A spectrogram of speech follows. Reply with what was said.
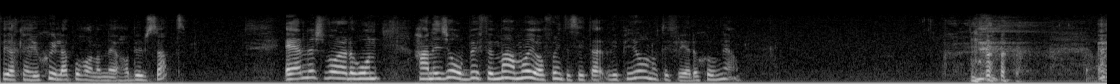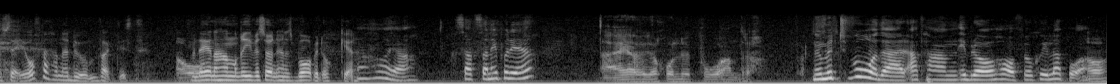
för jag kan ju skylla på honom när jag har busat. Eller svarade hon, han är jobbig för mamma och jag får inte sitta vid pianot i fred och sjunga. Hon säger ofta att han är dum faktiskt. Ja. Men det är när han river sönder hennes Barbie-dockor. Jaha ja. Satsar ni på det? Nej, jag, jag håller på andra. Faktiskt. Nummer två där, att han är bra att ha för att skylla på. Ja.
